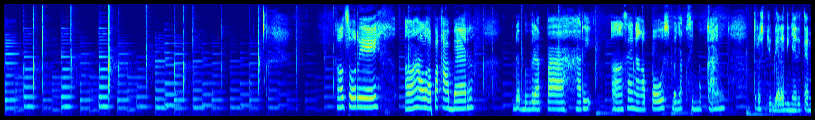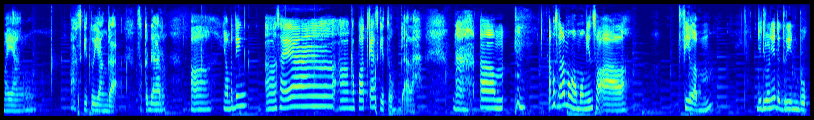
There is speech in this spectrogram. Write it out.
Selamat sore, uh, halo apa kabar? Udah beberapa hari uh, saya nggak ngepost banyak kesibukan, terus juga lagi nyari tema yang pas gitu yang nggak sekedar uh, yang penting uh, saya uh, ngepodcast gitu, enggak lah. Nah, um, aku sekarang mau ngomongin soal film, judulnya The Green Book.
